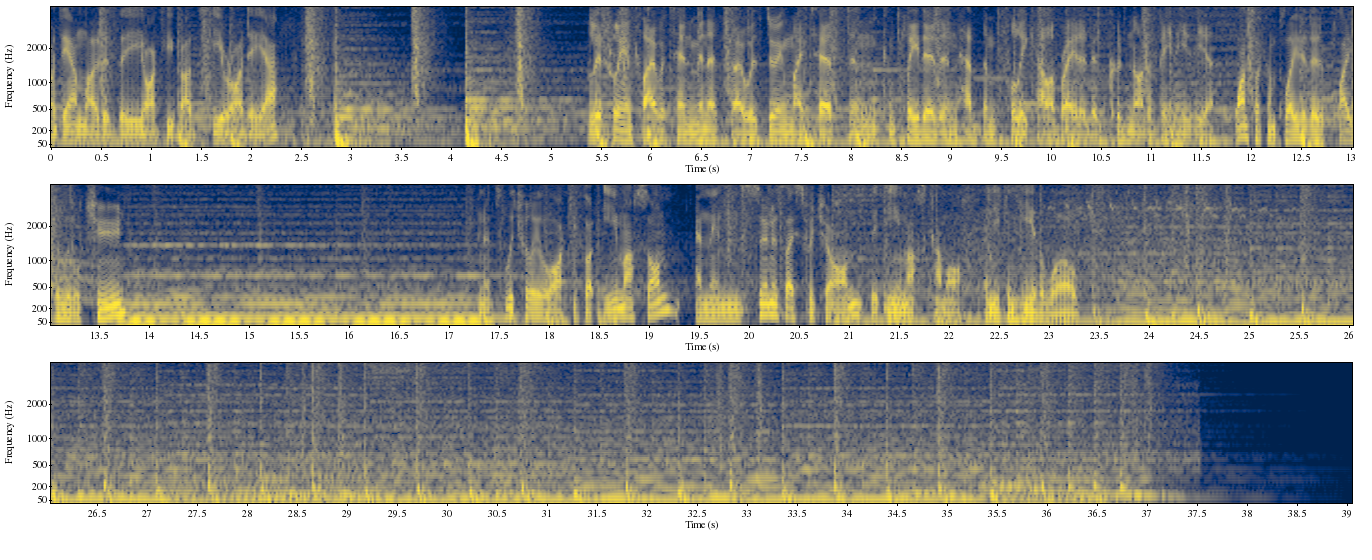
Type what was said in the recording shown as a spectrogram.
I downloaded the IQ Buds Ear ID app. Literally in five or 10 minutes, I was doing my test and completed and had them fully calibrated. It could not have been easier. Once I completed it, it plays a little tune. And it's literally like you've got earmuffs on, and then as soon as they switch on, the earmuffs come off and you can hear the world.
